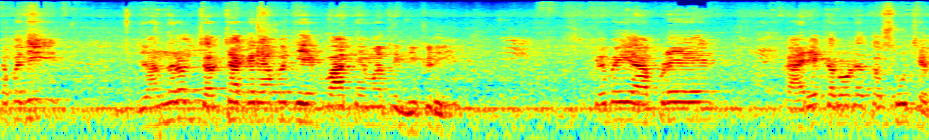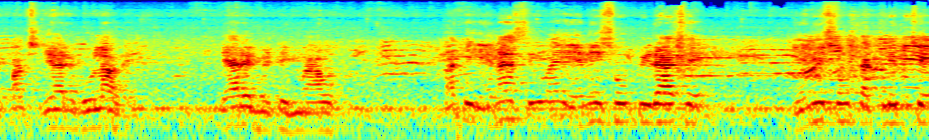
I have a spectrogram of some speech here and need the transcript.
તો પછી જનરલ ચર્ચા કર્યા પછી એક વાત એમાંથી નીકળી કે ભાઈ આપણે કાર્યકરોને તો શું છે, પક્ષ જ્યારે બોલાવે, ત્યારે મિટિંગમાં આવો. બાકી એના સિવાય એની શું પીડા છે, એની શું તકલીફ છે,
